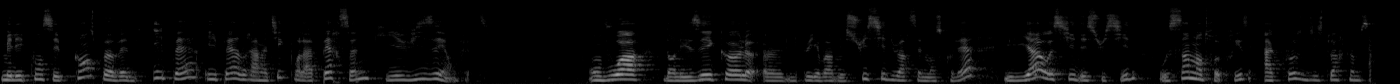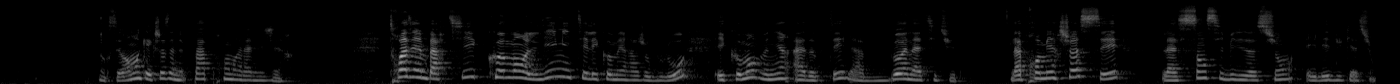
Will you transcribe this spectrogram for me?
mais les conséquences peuvent être hyper, hyper dramatiques pour la personne qui est visée en fait. On voit dans les écoles, euh, il peut y avoir des suicides du harcèlement scolaire. Il y a aussi des suicides au sein de l'entreprise à cause d'histoires comme ça. Donc c'est vraiment quelque chose à ne pas prendre à la légère. Troisième partie, comment limiter les commérages au boulot et comment venir adopter la bonne attitude. La première chose, c'est la sensibilisation et l'éducation.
